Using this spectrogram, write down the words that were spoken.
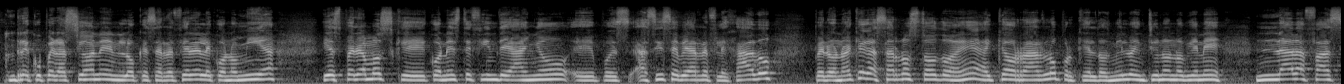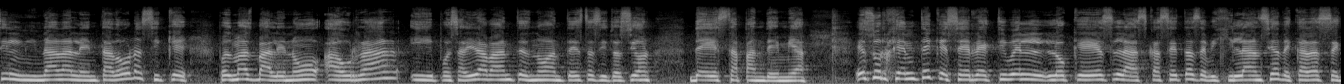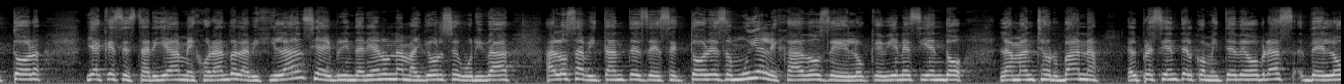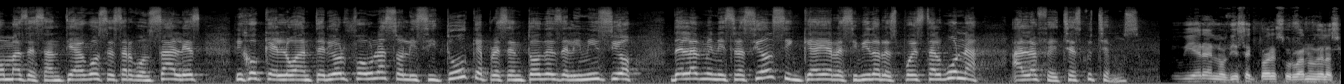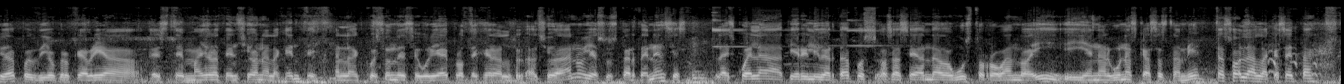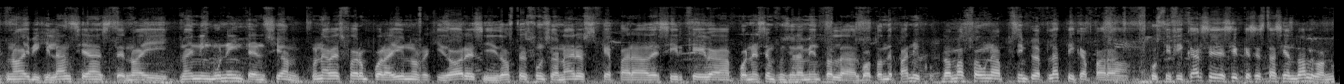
recuperación en lo que se refiere a la economía y esperamos que con este fin de año eh, pues así se vea reflejado pero no hay que gastarnos todo, ¿eh? hay que ahorrarlo porque el 2021 no viene nada fácil ni nada alentador, así que pues más vale no ahorrar y pues salir avantes no ante esta situación de esta pandemia. Es urgente que se reactiven lo que es las casetas de vigilancia de cada sector, ya que se estaría mejorando la vigilancia y brindarían una mayor seguridad a los habitantes de sectores muy alejados de lo que viene siendo la mancha urbana. El presidente del Comité de Obras de Lomas de Santiago, César González, dijo que lo anterior fue una solicitud que presentó desde el inicio de la administración sin que haya recibido respuesta alguna a la fecha. Escuchemos hubiera en los 10 sectores urbanos de la ciudad, pues yo creo que habría este, mayor atención a la gente, a la cuestión de seguridad y proteger al, ciudadano y a sus pertenencias. La escuela Tierra y Libertad, pues, o sea, se han dado gusto robando ahí y en algunas casas también. Está sola la caseta, no hay vigilancia, este, no, hay, no hay ninguna intención. Una vez fueron por ahí unos regidores y dos, tres funcionarios que para decir que iba a ponerse en funcionamiento el botón de pánico. Nomás fue una simple plática para justificarse y decir que se está haciendo algo. ¿no?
